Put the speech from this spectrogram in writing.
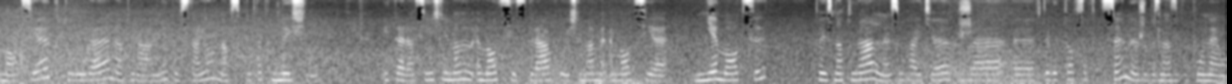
emocje, które naturalnie powstają na wskutek myśli. I teraz, jeśli mamy emocje strachu, jeśli mamy emocje niemocy, to jest naturalne, słuchajcie, że e, wtedy to, co chcemy, żeby z nas wypłynęło,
